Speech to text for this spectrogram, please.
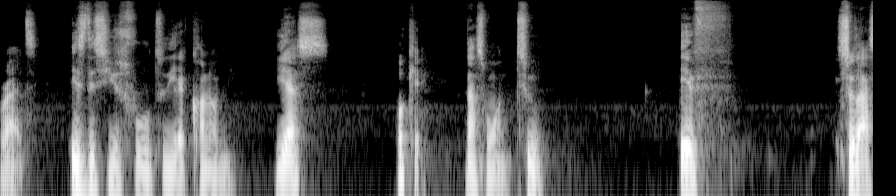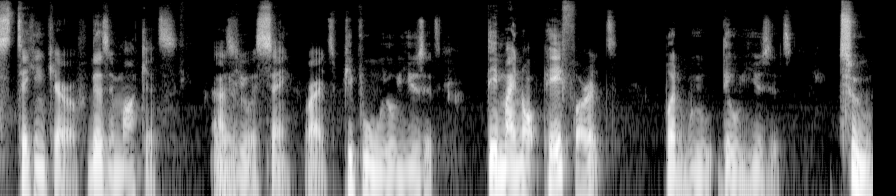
right? Is this useful to the economy? Yes. Okay, that's one. Two, if so, that's taken care of. There's a market, as you were saying, right? People will use it. They might not pay for it, but will, they will use it. Two,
